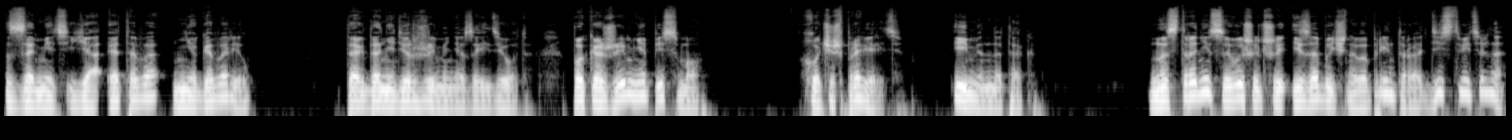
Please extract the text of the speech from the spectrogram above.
Заметь, я этого не говорил. Тогда не держи меня за идиота. Покажи мне письмо. Хочешь проверить? Именно так. На странице, вышедшей из обычного принтера, действительно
